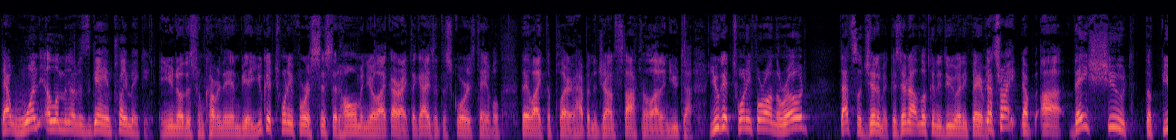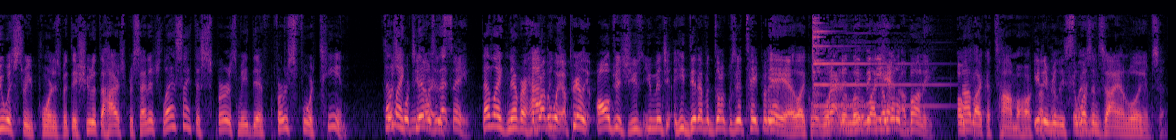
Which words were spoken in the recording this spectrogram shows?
That one element of his game, playmaking. And you know this from covering the NBA. You get 24 assists at home, and you're like, all right, the guys at the scorer's table, they like the player. It happened to John Stockton a lot in Utah. You get 24 on the road, that's legitimate because they're not looking to do you any favors. That's right. Now, uh, they shoot the fewest three pointers, but they shoot at the highest percentage. Last night, the Spurs made their first 14. That First 14, that was insane. That, like never happened. by the way, apparently Aldridge, you, you mentioned he did have a dunk. Was there a tape of that? yeah, yeah, like, Well, didn't like, like a little bunny, Okay. not like a tomahawk. He didn't nothing. really It wasn't it. Zion Williamson.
